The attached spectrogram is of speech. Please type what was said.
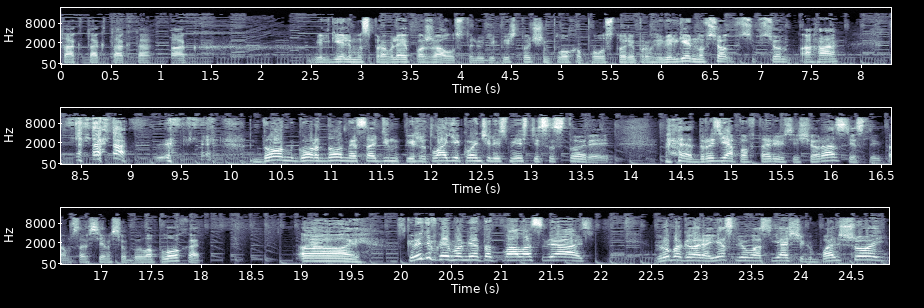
Так, так, так, так, так. Вильгельм, исправляй, пожалуйста. Люди пишут очень плохо по истории про Вильгельм, но все, все, все, ага. Дон Гордон S1 пишет, лаги кончились вместе с историей. Друзья, повторюсь еще раз, если там совсем все было плохо. Ай, скажите, в какой момент отпала связь? Грубо говоря, если у вас ящик большой,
